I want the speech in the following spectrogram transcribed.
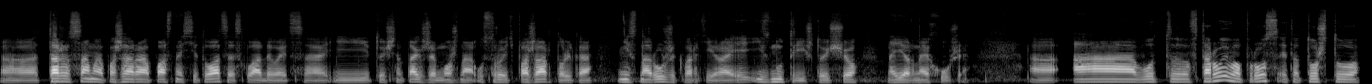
А, та же самая пожароопасная ситуация складывается, и точно так же можно устроить пожар только не снаружи квартиры, а изнутри, что еще, наверное, хуже. А, а вот второй вопрос это то, что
